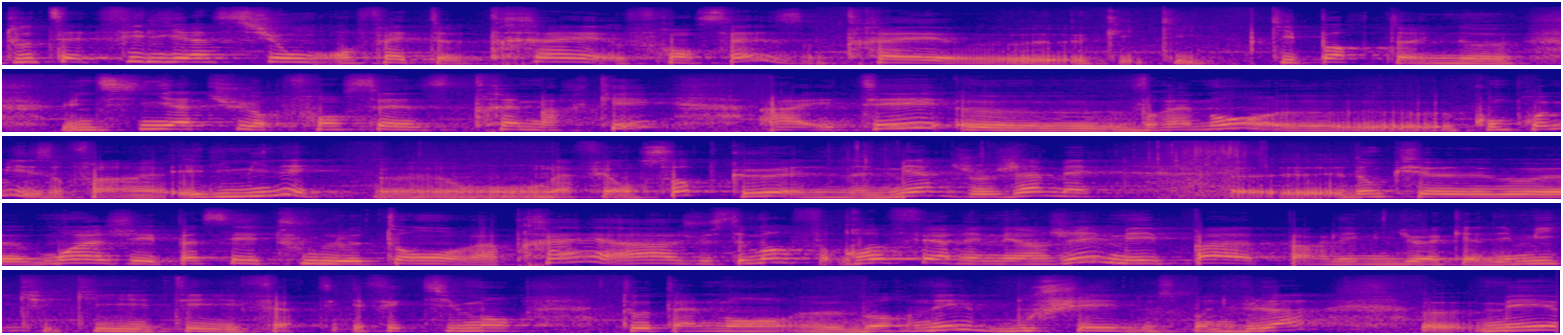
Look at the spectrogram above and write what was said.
toute cette filiation en fait très française, très, euh, qui, porte une, signature française très marquée, a été euh, vraiment euh, compromise, enfin éliminée. on a fait en sorte qu'elle n'émerge jamais. donc moi j'ai passé tout le temps après à justement refaire émerger, mais pas par les milieux académiques qui étaient effectivement totalement bornés, bouchés de ce point de vue-là, mais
